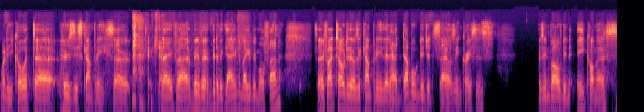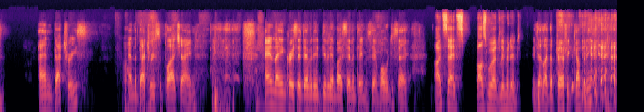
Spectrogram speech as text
what do you call it? Uh, who's this company? So okay. they've a uh, bit of a bit of a game to make it a bit more fun. So if I told you there was a company that had double digit sales increases, was involved in e-commerce and batteries oh. and the battery supply chain, and they increased their dividend, dividend by 17%, what would you say? I'd say it's Buzzword Limited. Is that like the perfect company?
